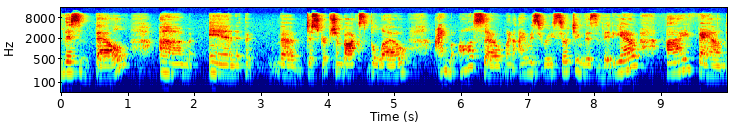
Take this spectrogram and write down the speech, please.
this bell um, in the, the description box below. I'm also, when I was researching this video, I found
